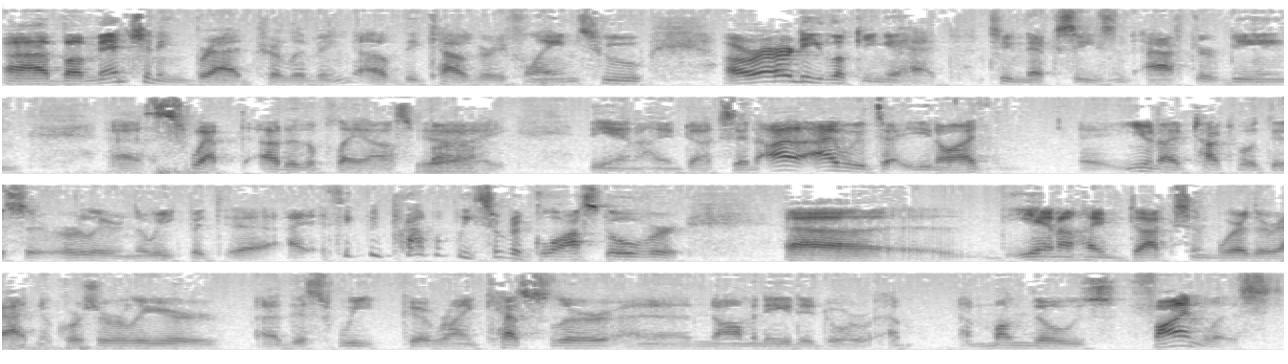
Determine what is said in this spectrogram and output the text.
Uh, but mentioning Brad Treliving of the Calgary Flames, who are already looking ahead to next season after being uh, swept out of the playoffs yeah. by the Anaheim Ducks. And I, I would, say, you know, I, uh, you and I have talked about this earlier in the week, but uh, I think we probably sort of glossed over uh, the Anaheim Ducks and where they're at. And of course, earlier uh, this week, uh, Ryan Kesler uh, nominated or among those finalists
